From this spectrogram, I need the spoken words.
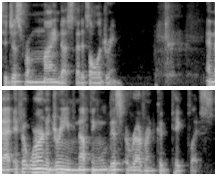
to just remind us that it's all a dream. And that if it weren't a dream, nothing this irreverent could take place.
